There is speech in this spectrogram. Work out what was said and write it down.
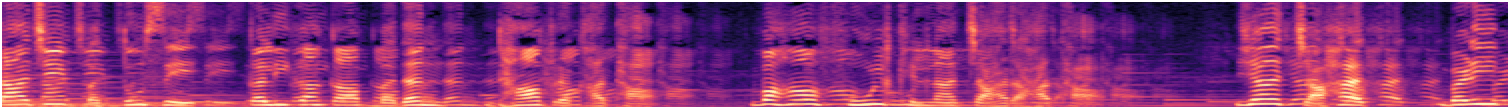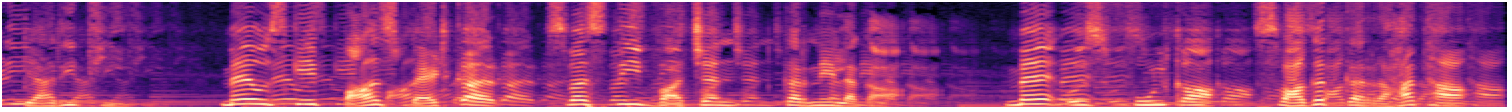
ताजे पत्तों से कलिका का बदन ढांप रखा था। वहाँ फूल खिलना चाह रहा था। यह चाहत बड़ी प्यारी थी। मैं उसके पास बैठकर स्वस्ति वाचन करने लगा। मैं उस फूल का स्वागत कर रहा था,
